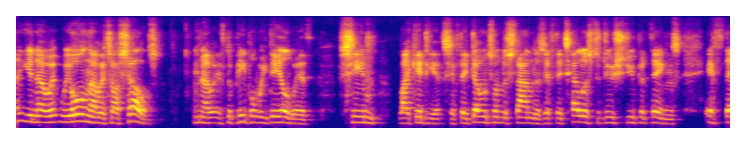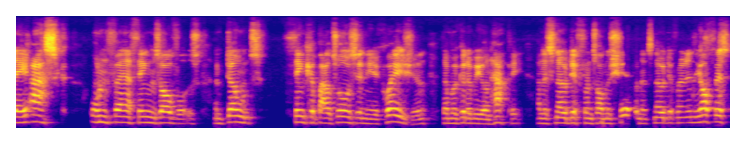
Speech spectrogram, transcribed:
You know, we all know it ourselves. You know, if the people we deal with seem like idiots, if they don't understand us, if they tell us to do stupid things, if they ask unfair things of us and don't think about us in the equation, then we're going to be unhappy. And it's no different on the ship, and it's no different in the office,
